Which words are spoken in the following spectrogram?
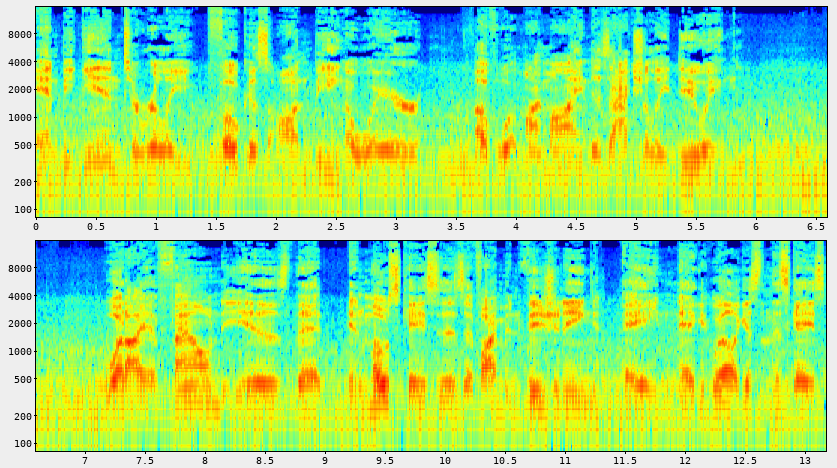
and begin to really focus on being aware of what my mind is actually doing what I have found is that in most cases, if I'm envisioning a negative, well, I guess in this case,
